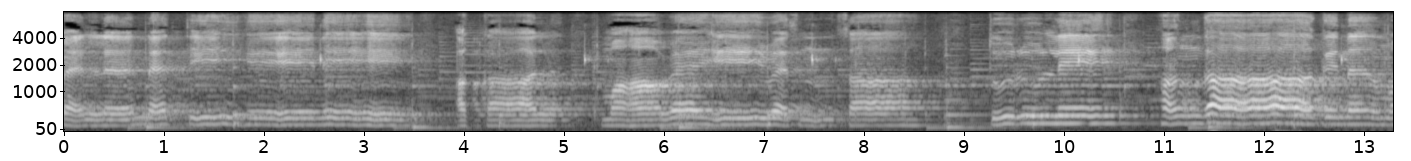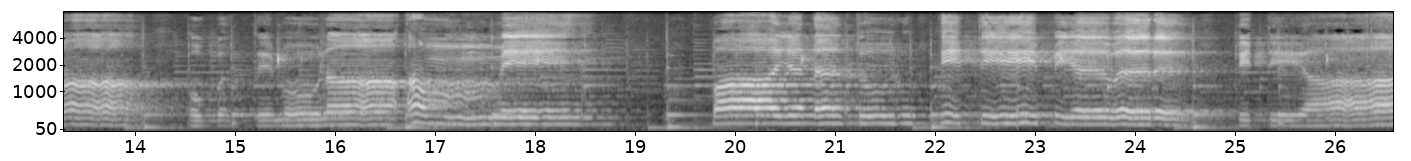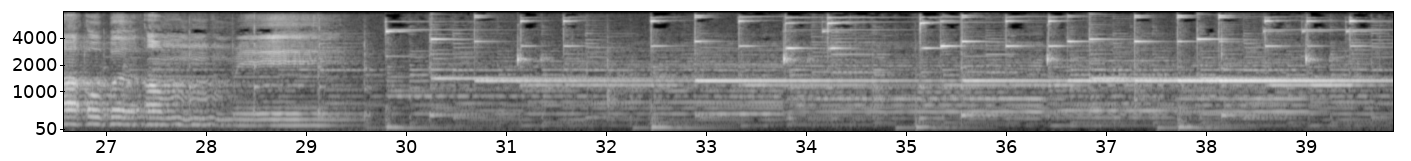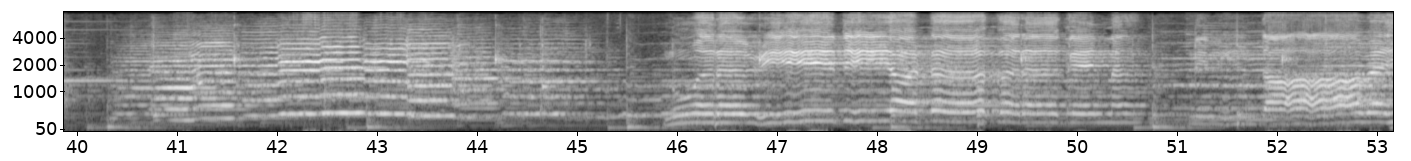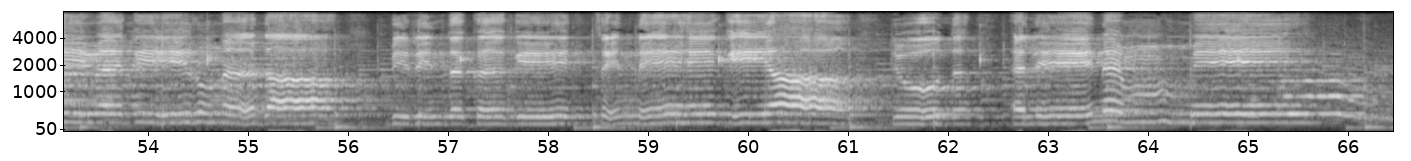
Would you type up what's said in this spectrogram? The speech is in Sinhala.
පැල නැති හේනේ. අකාල මහවැහි වැස්සා තුරුලේ හංගාගෙන මා ඔබ තෙමුණා අම්මේ. පායන තුරු හිටි පියවර හිටියා ඔබ අම්මේ. වීදියට කරගෙන නින්දා වැහි වැගිරුණදා බිරිඳකගේ සෙනෙහෙ ගියා යෝධ ඇලේ නැම්මේ.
